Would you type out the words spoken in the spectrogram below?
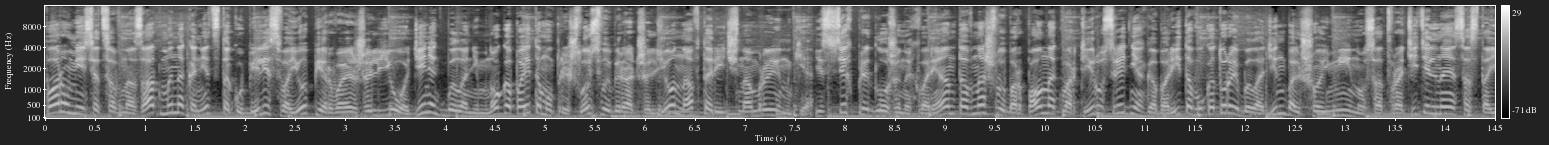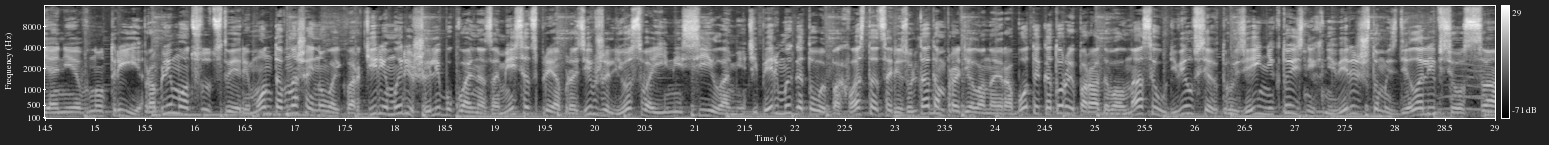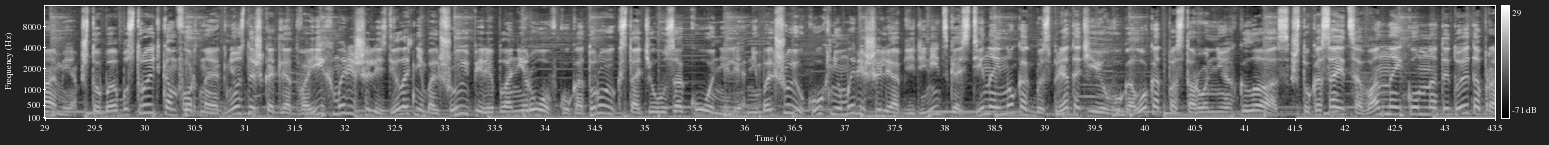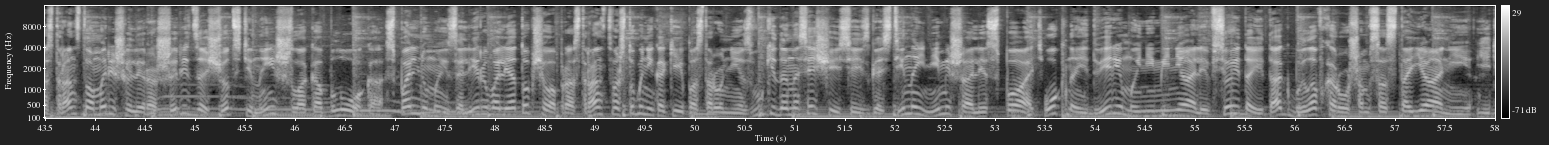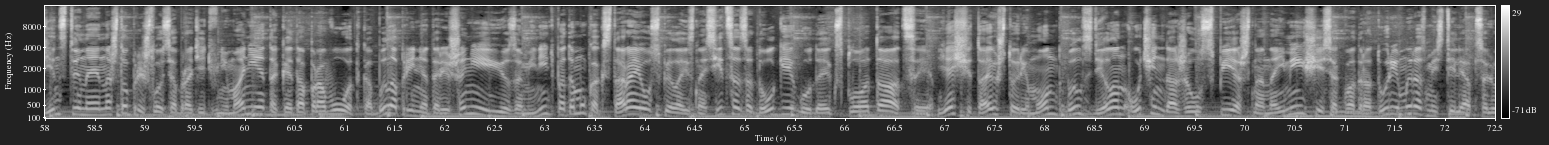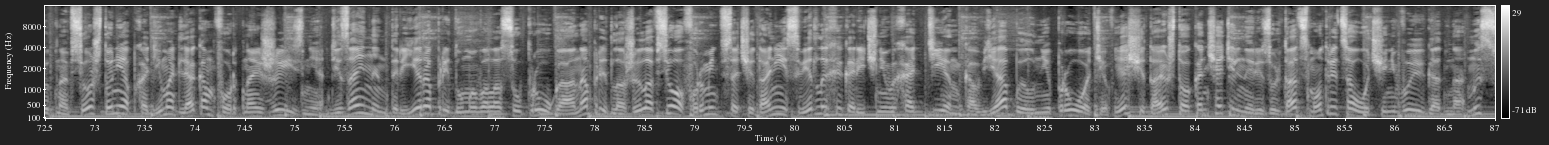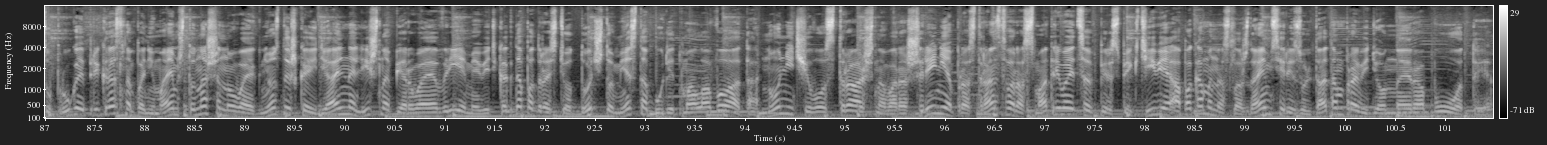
Пару месяцев назад мы наконец-то купили свое первое жилье. Денег было немного, поэтому пришлось выбирать жилье на вторичном рынке. Из всех предложенных вариантов наш выбор пал на квартиру средних габаритов, у которой был один большой минус – отвратительное состояние внутри. Проблему отсутствия ремонта в нашей новой квартире мы решили буквально за месяц, преобразив жилье своими силами. Теперь мы готовы похвастаться результатом проделанной работы, который порадовал нас и удивил всех друзей. Никто из них не верит, что мы сделали все сами. Чтобы обустроить устроить комфортное гнездышко для двоих, мы решили сделать небольшую перепланировку, которую, кстати, узаконили. Небольшую кухню мы решили объединить с гостиной, но как бы спрятать ее в уголок от посторонних глаз. Что касается ванной комнаты, то это пространство мы решили расширить за счет стены из шлакоблока. Спальню мы изолировали от общего пространства, чтобы никакие посторонние звуки, доносящиеся из гостиной, не мешали спать. Окна и двери мы не меняли, все это и так было в хорошем состоянии. Единственное, на что пришлось обратить внимание, внимание, так это проводка. Было принято решение ее заменить, потому как старая успела износиться за долгие годы эксплуатации. Я считаю, что ремонт был сделан очень даже успешно. На имеющейся квадратуре мы разместили абсолютно все, что необходимо для комфортной жизни. Дизайн интерьера придумывала супруга. Она предложила все оформить в сочетании светлых и коричневых оттенков. Я был не против. Я считаю, что окончательный результат смотрится очень выгодно. Мы с супругой прекрасно понимаем, что наше новое гнездышко идеально лишь на первое время, ведь когда подрастет дочь, то места будет маловато. Но ничего страшного, расширение пространства рассматривается в перспективе, а пока мы наслаждаемся результатом проведенной работы.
